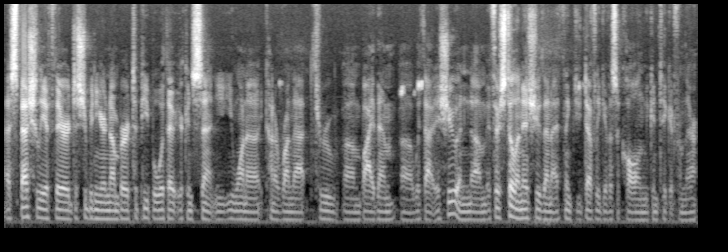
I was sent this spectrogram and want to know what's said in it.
especially if they're distributing your number to people without your consent. You, you want to kind of run that through um, by them uh, with that issue. And um, if there's still an issue, then I think you definitely give us a call and we can take it from there.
